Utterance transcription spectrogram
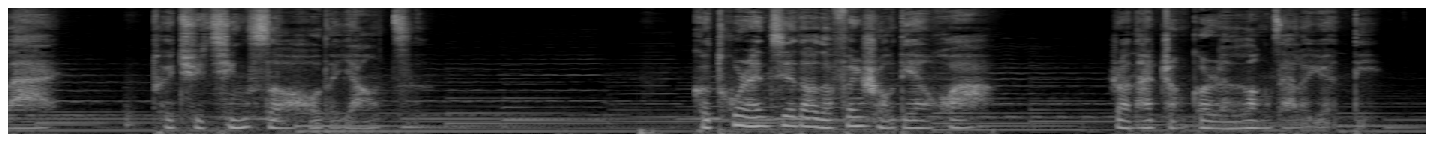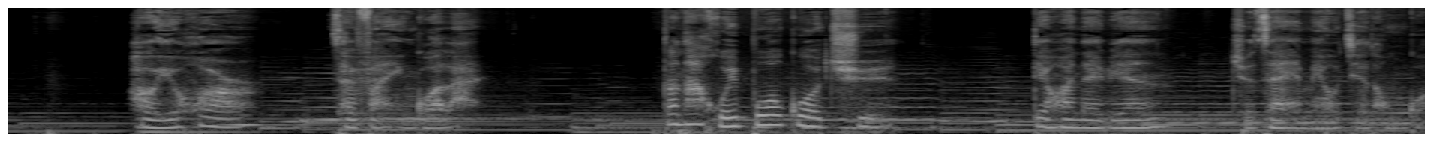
来褪去青涩后的样子，可突然接到的分手电话，让她整个人愣在了原地。好一会儿，才反应过来。当他回拨过去，电话那边却再也没有接通过。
